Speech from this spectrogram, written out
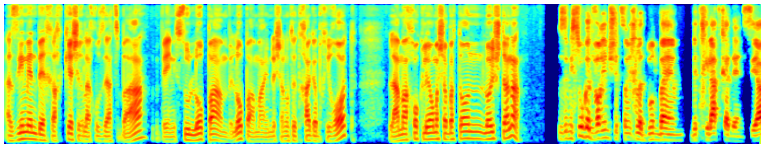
אז אם אין בהכרח קשר לאחוזי הצבעה, וניסו לא פעם ולא פעמיים לשנות את חג הבחירות, למה החוק ליום השבתון לא השתנה? זה מסוג הדברים שצריך לדון בהם בתחילת קדנציה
